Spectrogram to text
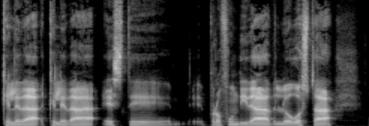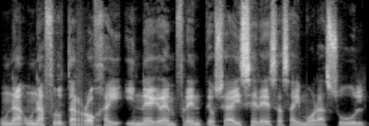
que le da, que le da este, eh, profundidad. Luego está una, una fruta roja y, negra enfrente, o sea, hay cerezas, hay mora azul,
